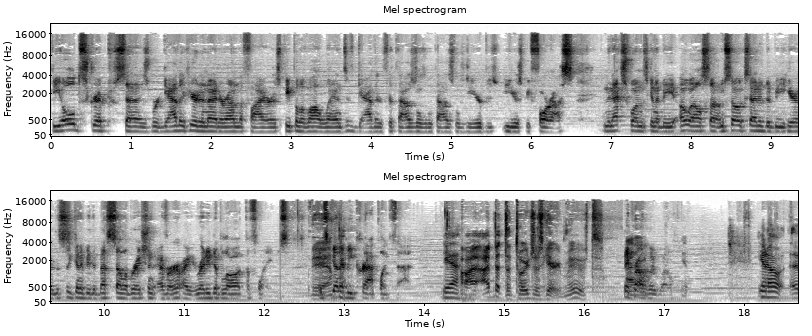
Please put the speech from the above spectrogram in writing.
the old script says we're gathered here tonight around the fire as people of all lands have gathered for thousands and thousands of years, years before us. And the next one's going to be, oh, Elsa, I'm so excited to be here. This is going to be the best celebration ever. Are you ready to blow out the flames? It's going to be crap like that. Yeah, I, I bet the torches get removed. They probably will. you know, uh,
